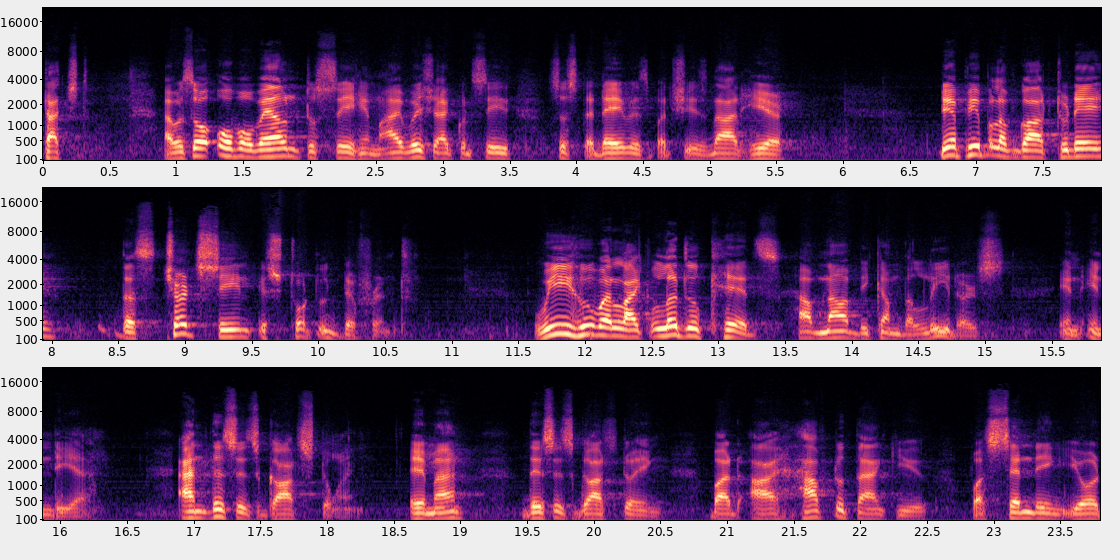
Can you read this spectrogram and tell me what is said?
touched I was so overwhelmed to see him. I wish I could see Sister Davis, but she's not here. Dear people of God, today the church scene is totally different. We who were like little kids have now become the leaders in India. And this is God's doing. Amen. This is God's doing. But I have to thank you for sending your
